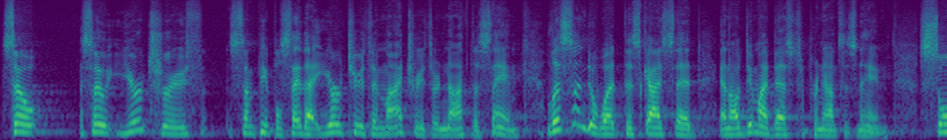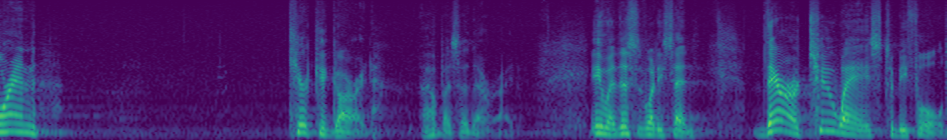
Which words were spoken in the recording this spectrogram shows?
So, so your truth, some people say that your truth and my truth are not the same. Listen to what this guy said, and I'll do my best to pronounce his name. Soren Kierkegaard. I hope I said that right. Anyway, this is what he said There are two ways to be fooled.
